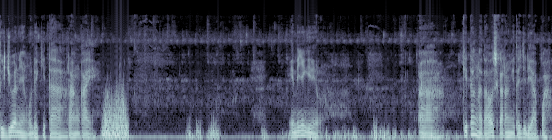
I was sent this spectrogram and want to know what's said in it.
tujuan yang udah kita rangkai. Intinya gini loh. Uh, kita nggak tahu sekarang kita jadi apa.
